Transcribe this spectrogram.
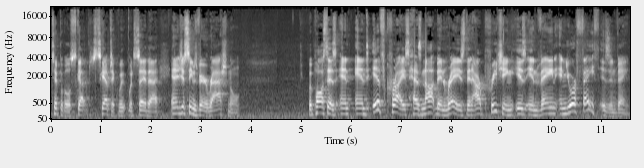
typical skeptic would, would say that, and it just seems very rational. But Paul says, and, and if Christ has not been raised, then our preaching is in vain and your faith is in vain.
